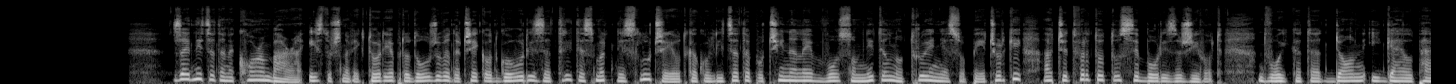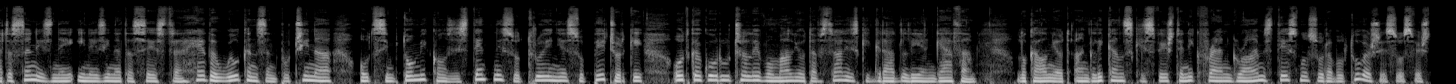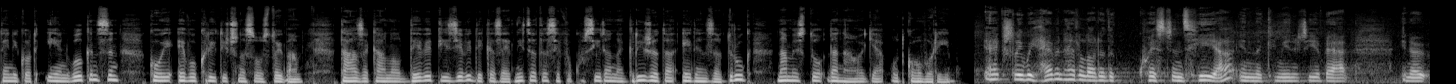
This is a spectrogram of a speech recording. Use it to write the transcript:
Заедницата на Корамбара, источна Викторија, продолжува да чека одговори за трите смртни случаи од како лицата починале во сомнително труење со печорки, а четвртото се бори за живот. Двојката Дон и Гейл Патерсон из не и незината сестра Хедер Уилкинсон почина од симптоми конзистентни со труење со печорки од како ручале во малиот австралиски град Лиангатha. Локалниот англикански свештеник Фран Граймс тесно соработуваше со свештеникот Иен Уилкинсон, кој е во критична состојба. Таа за Канал 9 изјави дека заедницата се фокусира на грижата еден за друг, наместо да наоѓа одговори. Actually, we haven't had a lot of the questions here in the community about, you know,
